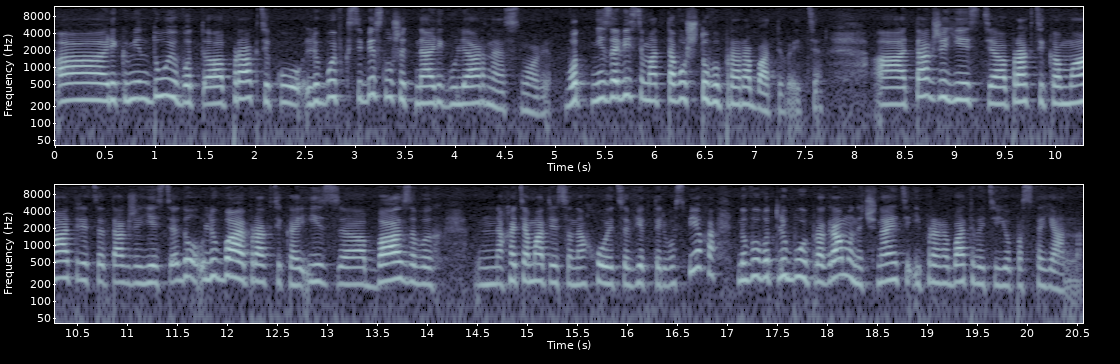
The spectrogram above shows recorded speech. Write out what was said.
а, рекомендую вот а, практику «Любовь к себе» слушать на регулярной основе, вот независимо от того, что вы прорабатываете. Также есть практика матрица, также есть ну, любая практика из базовых, хотя матрица находится в векторе успеха, но вы вот любую программу начинаете и прорабатываете ее постоянно.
